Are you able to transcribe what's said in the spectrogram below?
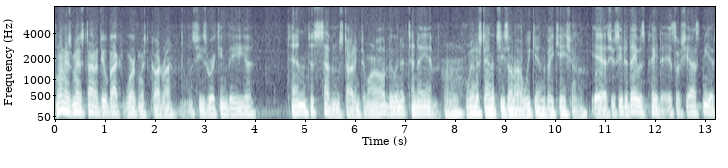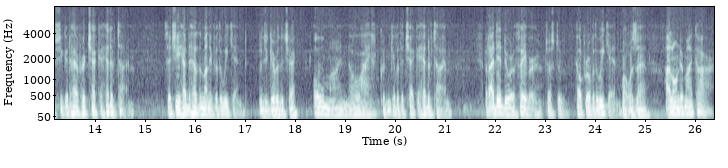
When is Miss Tyler due back at work, Mr. Cartwright? Well, she's working the uh, 10 to 7 starting tomorrow, due in at 10 a.m. Uh-huh. We understand that she's on a weekend vacation, huh? Yes, you see, today was payday, so she asked me if she could have her check ahead of time. Said she had to have the money for the weekend. Did you give her the check? Oh, my, no. I couldn't give her the check ahead of time. But I did do her a favor, just to help her over the weekend. What was that? I loaned her my car.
